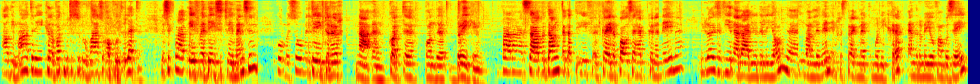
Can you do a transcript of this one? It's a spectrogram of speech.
Al die maatregelen, wat moeten ze doen, waar ze op moeten letten. Dus ik praat even met deze twee mensen. We komen zo meteen terug na een korte onderbreking. Parangasa, bedankt dat u even een kleine pauze hebt kunnen nemen. U luistert hier naar Radio de Leon. Uh, Ivan Lewin in gesprek met Monique Grep en Romeo van Bezee.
